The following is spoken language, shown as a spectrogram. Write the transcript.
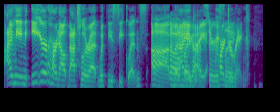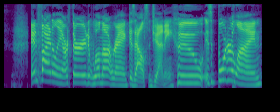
I mean, eat your heart out, Bachelorette, with these sequins. Uh, Oh but I my God, agree. Hard to rank. And finally, our third will not rank is Allison Janney, who is borderline.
